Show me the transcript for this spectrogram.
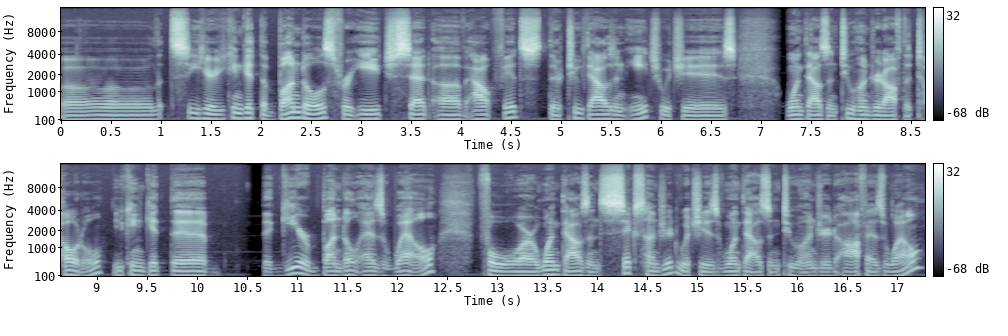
uh, let's see here. You can get the bundles for each set of outfits. They're 2000 each which is 1200 off the total. You can get the the gear bundle as well for 1600 which is 1200 off as well.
